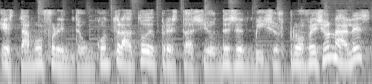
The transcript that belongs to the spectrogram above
estamos frente a un contrato de prestación de servicios profesionales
